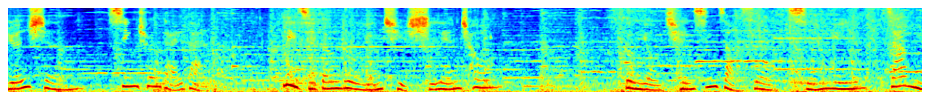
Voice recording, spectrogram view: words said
原神新春改版，立即登录领取十连抽，更有全新角色咸鱼、佳明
